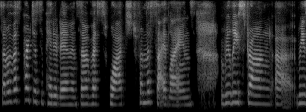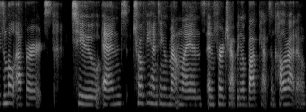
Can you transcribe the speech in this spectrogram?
some of us participated in, and some of us watched from the sidelines. Really strong, uh, reasonable efforts to end trophy hunting of mountain lions and fur trapping of bobcats in Colorado.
